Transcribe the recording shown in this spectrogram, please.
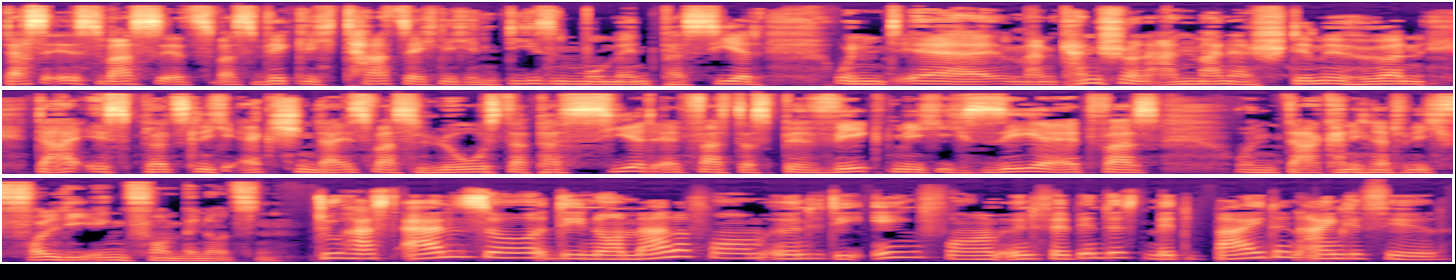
das ist was jetzt, was wirklich tatsächlich in diesem Moment passiert. Und äh, man kann schon an meiner Stimme hören, da ist plötzlich Action, da ist was los, da passiert etwas, das bewegt mich, ich sehe etwas und da kann ich natürlich voll die Ing-Form benutzen. Du hast also die normale Form und die Ing-Form und verbindest mit beiden ein Gefühl.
